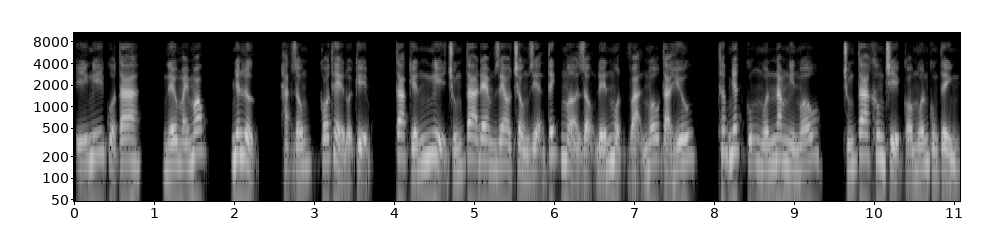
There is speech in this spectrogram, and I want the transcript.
Ý nghĩ của ta, nếu máy móc, nhân lực, hạt giống có thể đổi kịp, ta kiến nghị chúng ta đem gieo trồng diện tích mở rộng đến một vạn mẫu tả hữu, thấp nhất cũng muốn 5.000 mẫu, chúng ta không chỉ có muốn cùng tỉnh,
